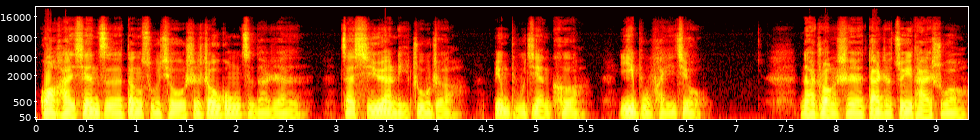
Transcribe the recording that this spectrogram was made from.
广寒仙子邓素秋是周公子的人，在西院里住着，并不见客，亦不陪酒。那壮士带着醉态说：“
